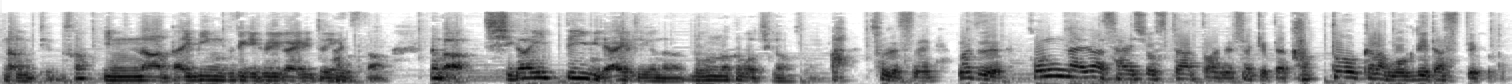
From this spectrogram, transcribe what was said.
なんていうんですか、インナーダイビング的振り返りといいますか、なんか違いって意味であえて言うならどんなところ違うんですか？あ、そうですね。まず、本来は最初スタートはね、さっき言った葛藤から潜り出すということ。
